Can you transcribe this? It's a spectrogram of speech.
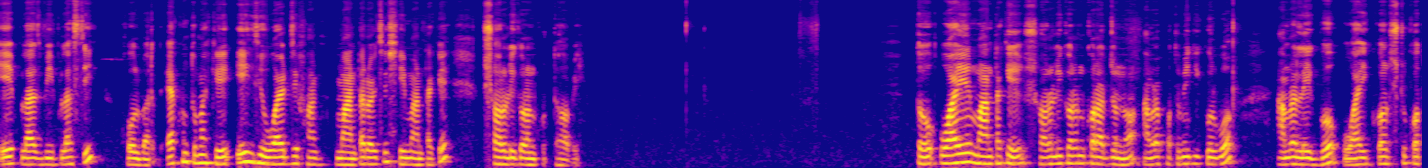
A plus B plus C whole bar এখন তোমাকে এই যে ওয়াইড যে মানটা রয়েছে, সেই মানটাকে সরলীকরণ করতে হবে। তো ওয়াই এর মানটাকে সরলীকরণ করার জন্য আমরা প্রথমে কি করব? আমরা লিখব ওয়াই ইকুয়ালস টু কত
